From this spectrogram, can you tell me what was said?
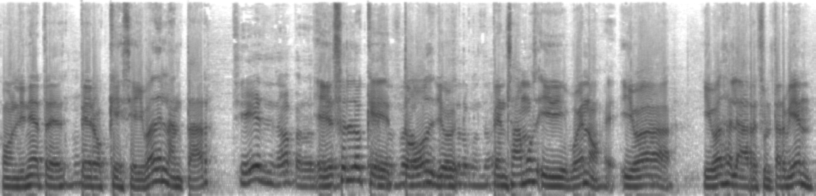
con línea de tres, pero que se iba a adelantar, Sí, sí, no, pero... eso es lo que todos lo- yo pensamos y bueno, iba, iba a resultar bien,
